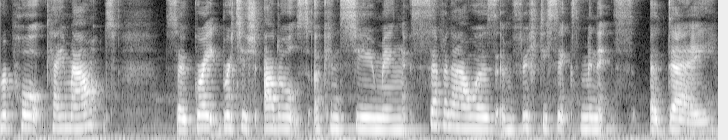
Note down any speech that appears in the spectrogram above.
report came out. So, Great British adults are consuming 7 hours and 56 minutes a day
